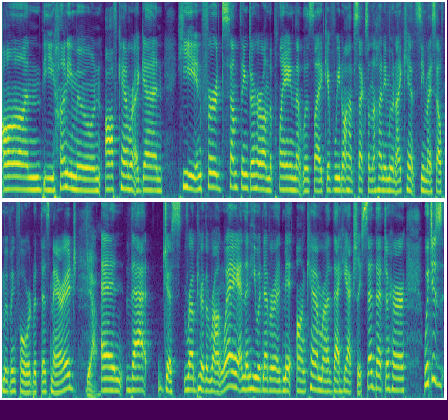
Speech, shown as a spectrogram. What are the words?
on the honeymoon off camera again. He inferred something to her on the plane that was like if we don't have sex on the honeymoon i can't see myself moving forward with this marriage. Yeah. and that just rubbed her the wrong way. And then he would never admit on camera that he actually said that to her which is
